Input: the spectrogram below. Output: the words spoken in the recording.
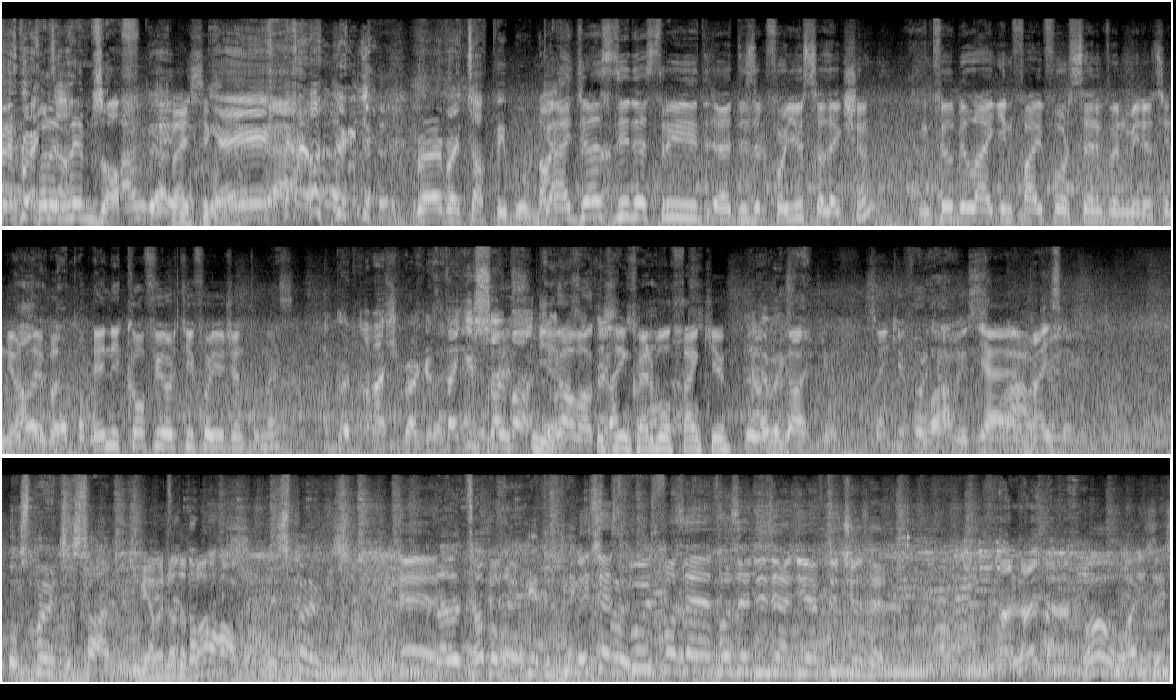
very, very Pulling tough. limbs off. Basically. Yeah, yeah, yeah. very, very tough people. Nice. I just did a three uh, dessert for you selection. It will be like in five or seven minutes in your Oh, table. no. Any coffee or tea for you, gentlemen? I'm good. I'm actually very good. Thank you so much. You're welcome. this is incredible. Thank you. There we go. Thank you for Wow. coming. Yeah, Wow. amazing. Well, spoons this time. We have another box. The spoons. Yeah. Another tomahawk. Get to It's just a spoon. spoon for the for the dessert. You have to choose it. What is this?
